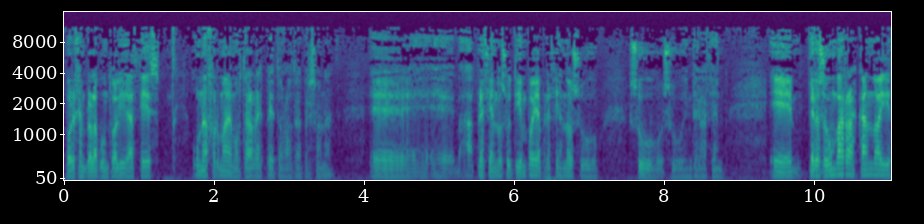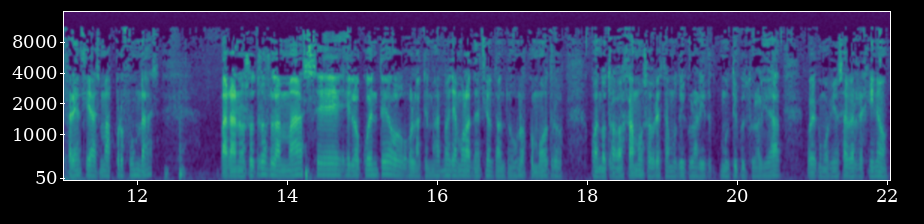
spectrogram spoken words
Por ejemplo, la puntualidad es una forma de mostrar respeto a la otra persona, eh, eh, apreciando su tiempo y apreciando su, su, su integración. pero según vas rascando hay diferencias más profundas para nosotros la más eh, elocuente o, la que más nos llamó la atención, tanto unos como otros, cuando trabajamos sobre esta multiculturalidad, porque como bien sabe Regino,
